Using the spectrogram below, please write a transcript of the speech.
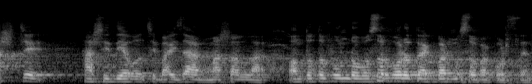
আসছে, হাসি দিয়ে বলছি, ভাইজান মাসাল্লাহ অন্তত পনেরো বছর পরে তো একবার মুসাফা করছেন।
